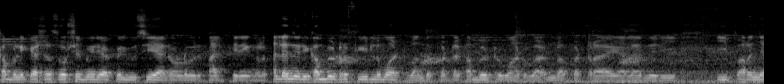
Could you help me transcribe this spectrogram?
കമ്മ്യൂണിക്കേഷൻ സോഷ്യൽ മീഡിയ ഒക്കെ യൂസ് ചെയ്യാനുള്ള ഒരു താല്പര്യങ്ങൾ അല്ലെന്നൊരു കമ്പ്യൂട്ടർ ഫീൽഡുമായിട്ട് ബന്ധപ്പെട്ട് കമ്പ്യൂട്ടറുമായിട്ട് ബന്ധപ്പെട്ട അല്ലെന്നൊരു ഈ പറഞ്ഞ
